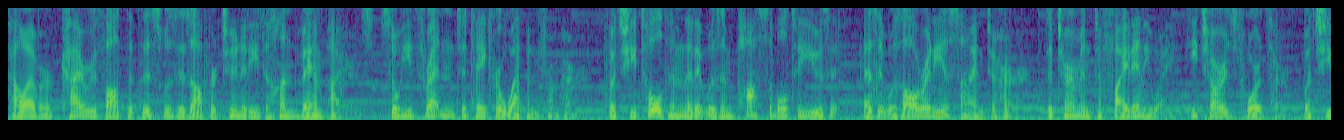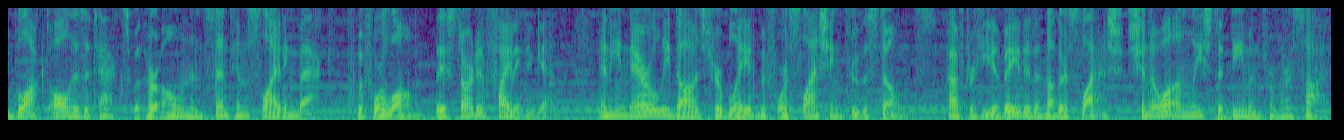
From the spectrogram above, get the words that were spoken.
However, Kairu thought that this was his opportunity to hunt vampires, so he threatened to take her weapon from her. But she told him that it was impossible to use it, as it was already assigned to her. Determined to fight anyway, he charged towards her, but she blocked all his attacks with her own and sent him sliding back. Before long, they started fighting again, and he narrowly dodged her blade before slashing through the stones. After he evaded another slash, Shinoa unleashed a demon from her side,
